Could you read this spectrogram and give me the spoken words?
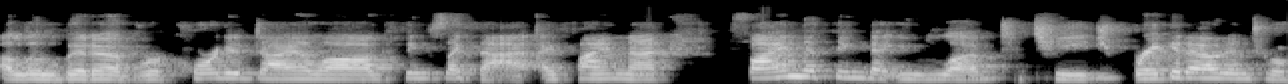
a little bit of recorded dialogue, things like that. I find that find the thing that you love to teach, break it out into a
